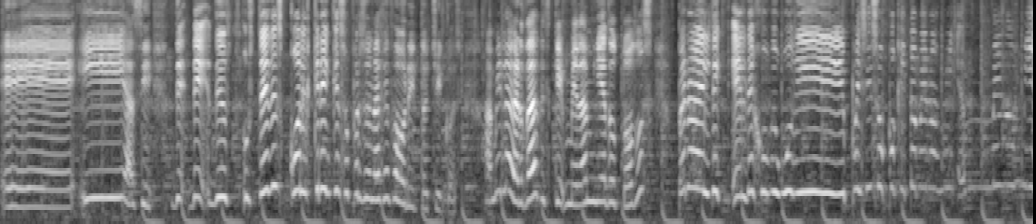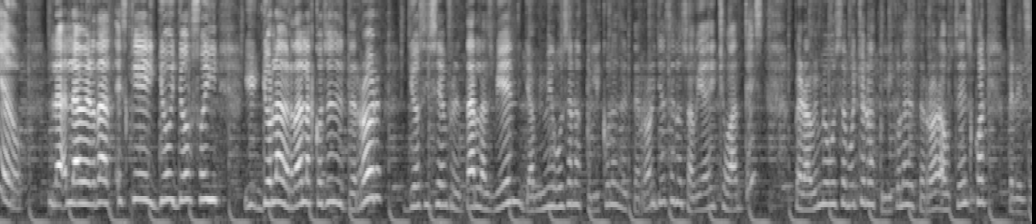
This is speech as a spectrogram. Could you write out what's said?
Eh, y así. De, de, ¿Ustedes cuál creen que es su personaje favorito, chicos? A mí la verdad es que me da miedo todos. Pero el de, el de Huggy Wuggy, pues hizo un poquito menos, menos miedo. La, la verdad es que yo, yo soy, yo la verdad las cosas de terror yo sí sé enfrentarlas bien. Y a mí me gustan las películas de terror. Ya se los había dicho antes. Pero a mí me gustan mucho las películas de terror. ¿A ustedes cuál? Espérense.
